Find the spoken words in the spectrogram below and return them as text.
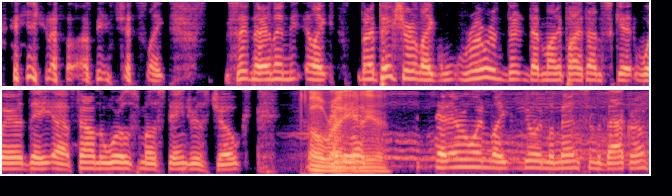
you know, I mean just like sitting there and then like but I picture like remember th- that Monty Python skit where they uh, found the world's most dangerous joke Oh right, yeah, had- yeah. And everyone like doing laments in the background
